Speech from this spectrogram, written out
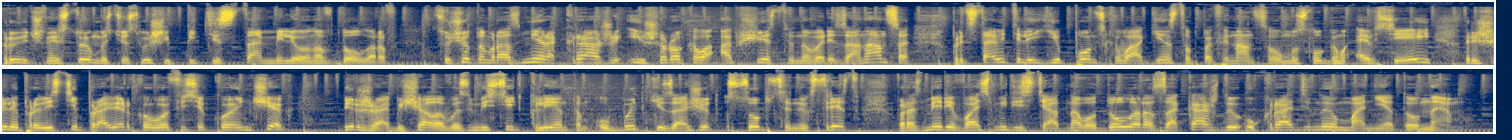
рыночной стоимостью свыше 500 миллионов долларов. С учетом размера кражи и широкого общественного резонанса представители японского агентства по финансовым услугам FCA решили провести проверку в офисе CoinCheck. Биржа обещала возместить клиентам убытки за счет собственных средств в размере 81 доллара за каждую украденную монету NEM.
